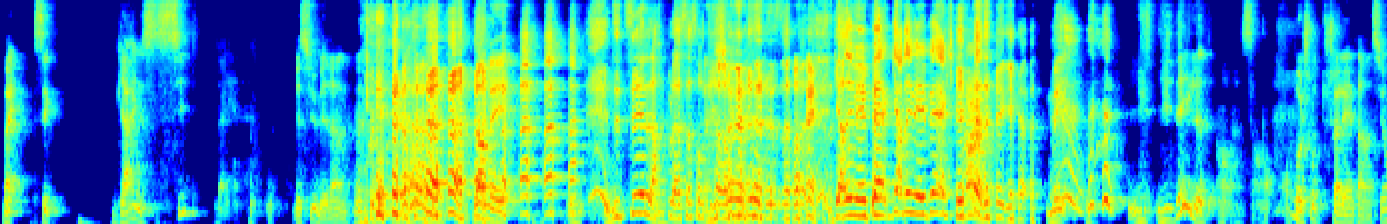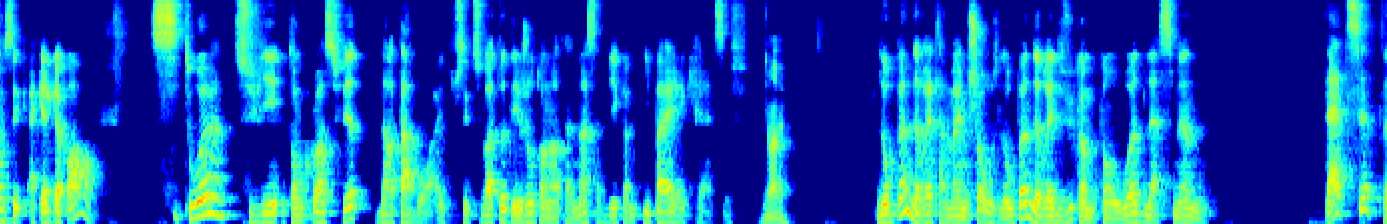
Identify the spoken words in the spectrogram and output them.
Ben, c'est, guys, si, ben, messieurs, mesdames. non, mais, Dit-il, en replaçant son t-shirt. Gardez mes pecs, gardez mes pecs! Mais l'idée, là, on n'a pas le choix de toucher à l'intention, c'est qu'à quelque part, si toi, tu viens, ton CrossFit dans ta boîte, tu sais que tu vas tous les jours ton entraînement, ça devient comme hyper récréatif. Ouais. L'Open devrait être la même chose. L'Open devrait être vu comme ton WOD de la semaine. That's it.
